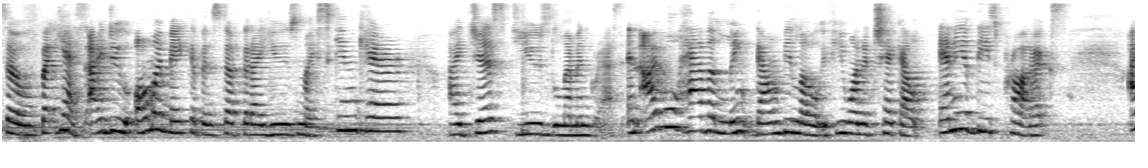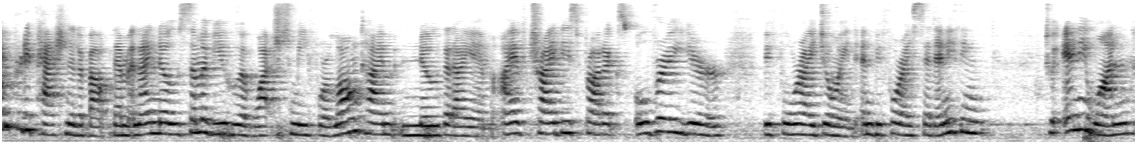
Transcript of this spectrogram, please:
So, but yes, I do all my makeup and stuff that I use, my skincare, I just use lemongrass. And I will have a link down below if you want to check out any of these products. I'm pretty passionate about them and I know some of you who have watched me for a long time know that I am. I have tried these products over a year before I joined and before I said anything to anyone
